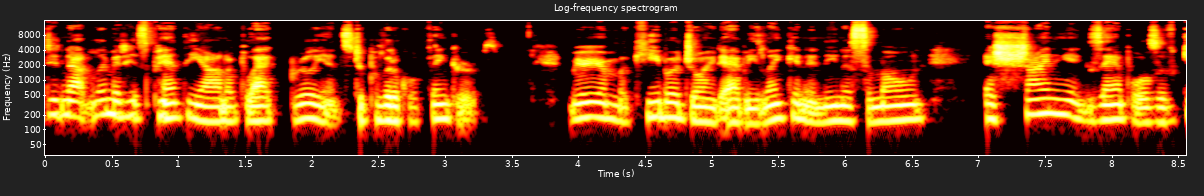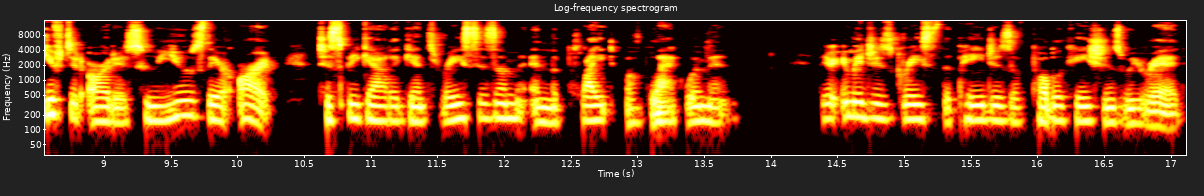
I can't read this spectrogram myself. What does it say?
did not limit his pantheon of black brilliance to political thinkers. Miriam Makeba joined Abbey Lincoln and Nina Simone as shining examples of gifted artists who use their art to speak out against racism and the plight of black women. Their images graced the pages of publications we read,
